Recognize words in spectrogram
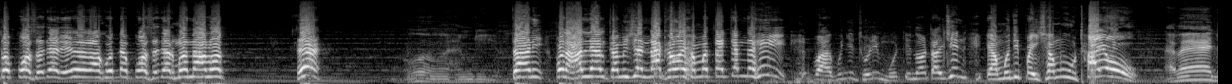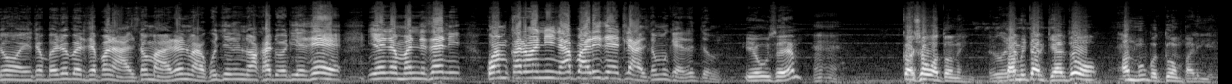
તો પાંચ હજાર એને રાખો ને પાંચ હજાર મને આલોત. હે? તાણી પણ હાલ ને હાલ કમિશન ના ખવાય હમત કેમ નહીં? બાપુજી થોડી મોટી નોટ આલશે ને એમાંથી પૈસા હું ઉઠાયો. હવે જો એ તો બરોબર છે પણ હાલ તો મારે ને વાઘુજીને નોખા દોડીએ છે. એને મને છે ને કોમ કરવાની ના પાડી છે એટલે હાલ તો હું ઘેર જ જઉં. એવું છે એમ. કશો વાતો નહીં. તમે તાર ઘેર જો અને હું બધું સંભાળી લઈએ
